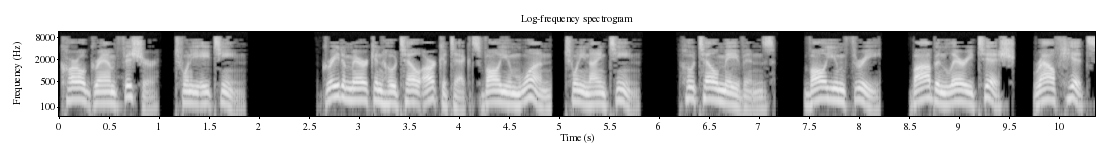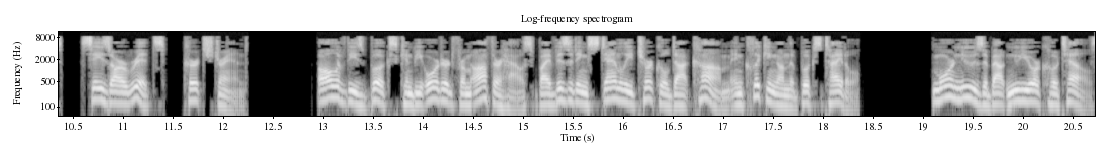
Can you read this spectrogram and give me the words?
Carl Graham Fisher, 2018. Great American Hotel Architects Volume 1, 2019. Hotel Mavens. Volume 3 Bob and Larry Tisch, Ralph Hitz, Cesar Ritz, Curt Strand. All of these books can be ordered from AuthorHouse by visiting stanleyturkel.com and clicking on the book's title. More news about New York hotels.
